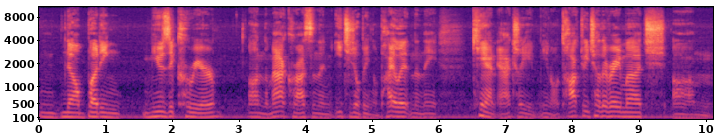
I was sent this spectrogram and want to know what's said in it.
now budding music career on the Macross, and then Ichijo being a pilot, and then they can't actually, you know, talk to each other very much. Um,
